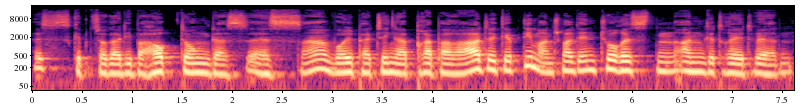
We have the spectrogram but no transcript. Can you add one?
Es gibt sogar die Behauptung, dass es äh, Wolpertinger Präparate gibt, die manchmal den Touristen angedreht werden.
